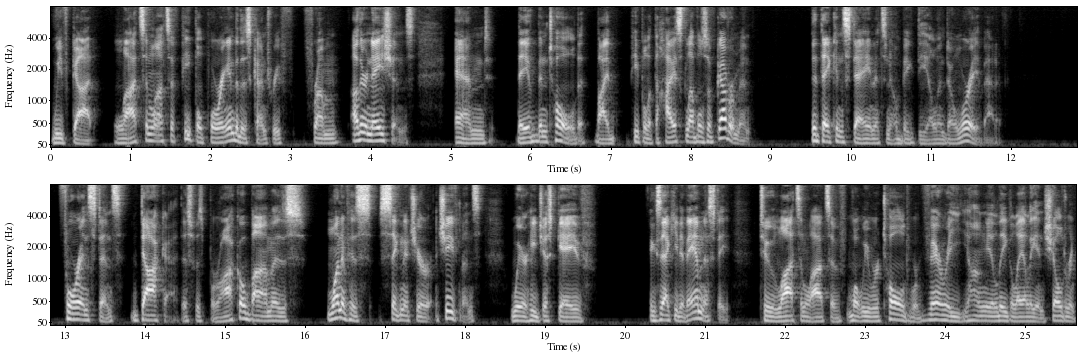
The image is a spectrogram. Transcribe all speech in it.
we've got lots and lots of people pouring into this country f- from other nations. And they have been told by people at the highest levels of government that they can stay and it's no big deal and don't worry about it. For instance, DACA. This was Barack Obama's one of his signature achievements, where he just gave executive amnesty to lots and lots of what we were told were very young illegal alien children.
